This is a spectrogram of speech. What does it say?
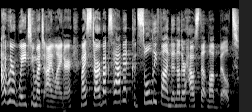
I wear way too much eyeliner. My Starbucks habit could solely fund another house that love built.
